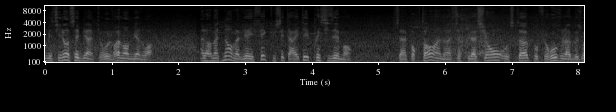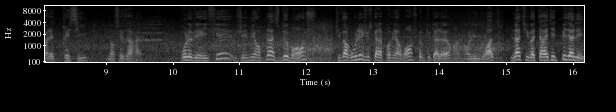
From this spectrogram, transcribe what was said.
Mais sinon, c'est bien. Tu roules vraiment bien droit. Alors maintenant, on va vérifier que tu sais t'arrêter précisément. C'est important hein, dans la circulation, au stop, au feu rouge, on a besoin d'être précis dans ses arrêts. Pour le vérifier, j'ai mis en place deux branches. Tu vas rouler jusqu'à la première branche, comme tout à l'heure, hein, en ligne droite. Là, tu vas t'arrêter de pédaler.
